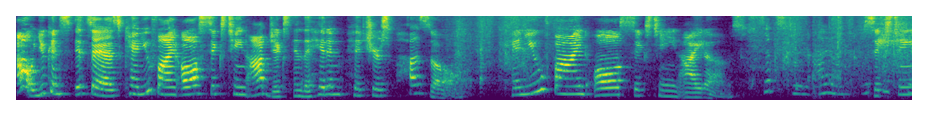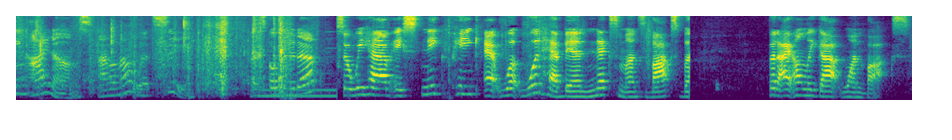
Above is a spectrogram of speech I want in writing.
Oh, you can, it says, can you find all 16 objects in the hidden pictures puzzle? Can you find all 16 items? 16 items. 16 items. I don't know. Let's see. Let's open it up. So we have a sneak peek at what would have been next month's box, but but I only got one box.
